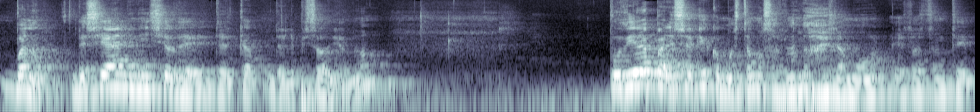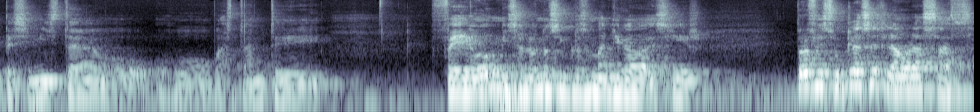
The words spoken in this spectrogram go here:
bueno, decía al inicio de- del, del episodio, ¿no? Pudiera parecer que como estamos hablando del amor es bastante pesimista o, o bastante feo. Mis alumnos incluso me han llegado a decir, profe, su clase es la hora SAS.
